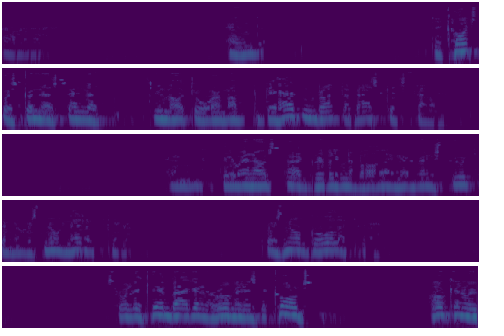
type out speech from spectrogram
Uh, and the coach was going to send a team out to warm up, but they hadn't brought the baskets down. And they went outside dribbling the ball, and they to shoot, and there was no net up there. There was no goal up there. So they came back in the room and they said, Coach, how can we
